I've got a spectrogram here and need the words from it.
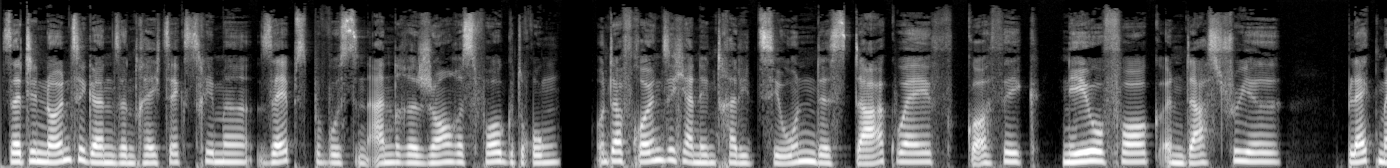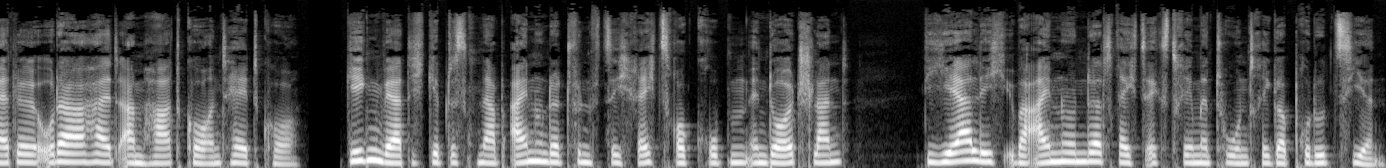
Seit den 90ern sind Rechtsextreme selbstbewusst in andere Genres vorgedrungen und erfreuen sich an den Traditionen des Darkwave, Gothic, Neofolk, Industrial, Black Metal oder halt am Hardcore und Hatecore. Gegenwärtig gibt es knapp 150 Rechtsrockgruppen in Deutschland, die jährlich über 100 rechtsextreme Tonträger produzieren.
